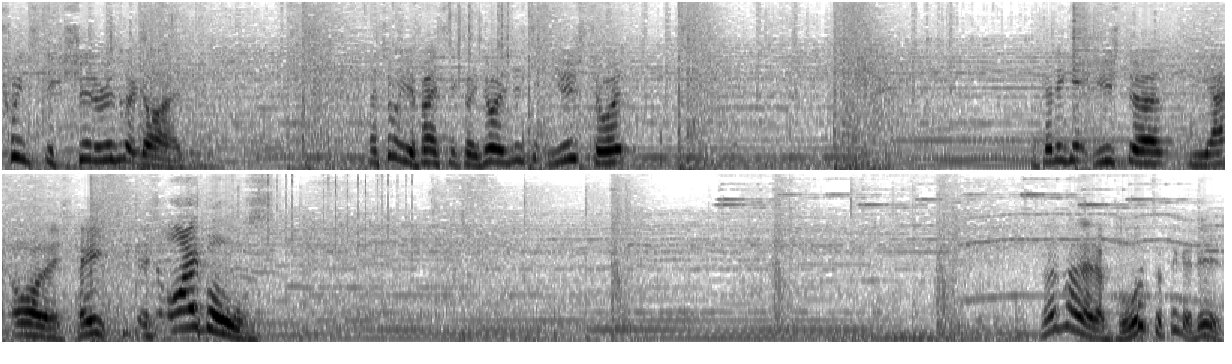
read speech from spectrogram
twin stick shooter, isn't it, guys? That's what you're basically doing. Just get used to it. I'm gonna get used to the. Oh, there's heat. There's eyeballs. Did I run out of bullets? I think I did.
